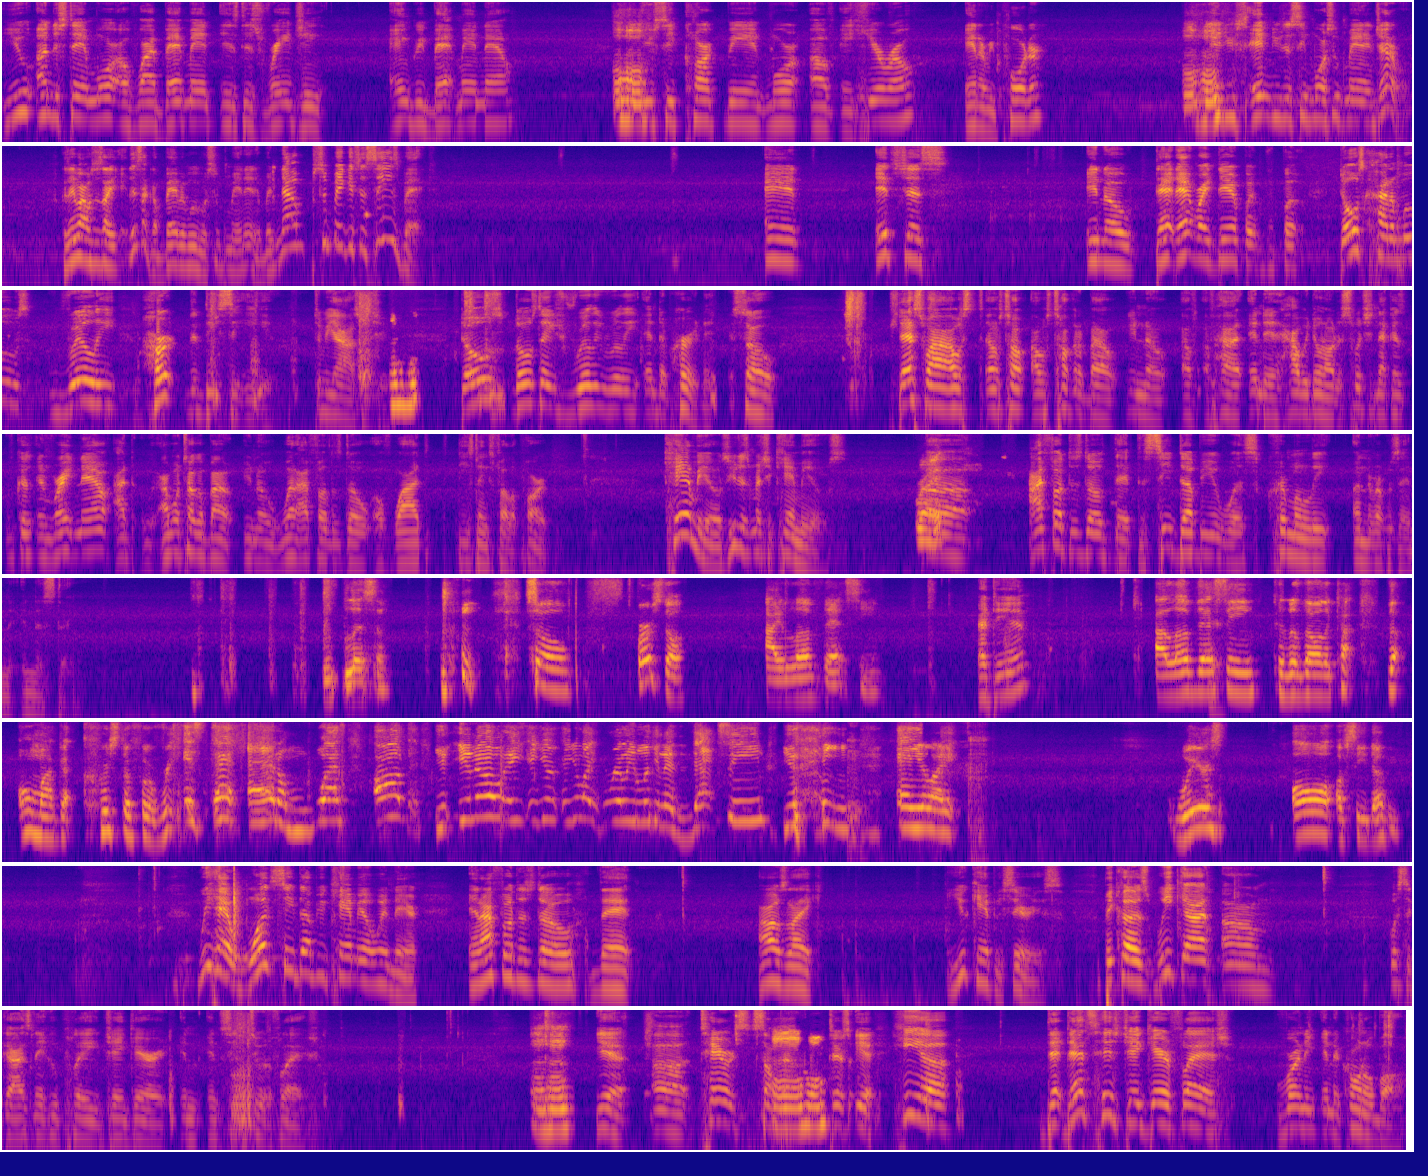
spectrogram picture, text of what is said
you understand more of why Batman is this raging, angry Batman now. Mm-hmm. You see Clark being more of a hero and a reporter Mm-hmm. And you and you just see more Superman in general. Because everybody was just like, this is like a Batman movie with Superman in it. But now Superman gets his scenes back. And it's just, you know, that that right there. But but those kind of moves really hurt the DCEU. To be honest with you, Mhm. those those things really really end up hurting it. So that's why I was I was talk I was talking about you know of, of how it ended, how we doing all the switching that because because and right now I I want to talk about you know what I felt as though of why these things fell apart. Cameos, you just mentioned cameos. Right. Uh, I felt as though that the CW was criminally underrepresented in this thing. Listen. so, first off, I love that scene. At the end, I love that scene because of all the co- the oh my god, Christopher Reeve. Is that Adam West? All the, you, you know, and, and you're and you're like really looking at that scene, you and you're like, where's all of CW? we had one CW cameo in there, and I felt as though that I was like, "You can't be serious," because we got um, what's the guy's name who played Jay Garrick in in season two of The Flash? Mm-hmm. Yeah, uh, Terrence something. Mhm. Terrence, yeah, he uh, that that's his Jay Garrick Flash running in the Chronobowl.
